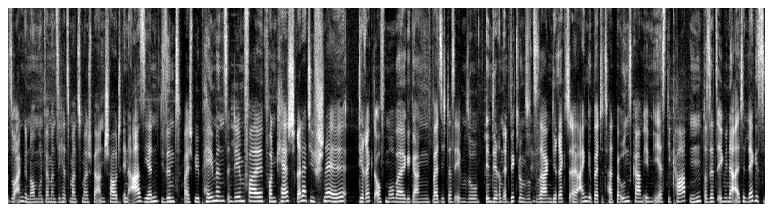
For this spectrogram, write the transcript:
so angenommen. Und wenn man sich jetzt mal zum Beispiel anschaut, in Asien, die sind Beispiel Payments in dem Fall von Cash relativ schnell direkt auf Mobile gegangen, weil sich das eben so in deren Entwicklung sozusagen direkt äh, eingebettet hat. Bei uns kamen eben erst die Karten. Das ist jetzt irgendwie eine alte Legacy,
